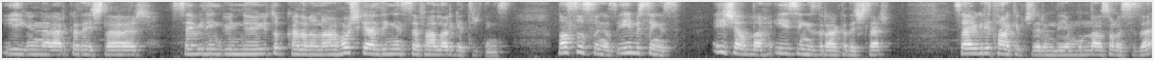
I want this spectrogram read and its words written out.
İyi günler arkadaşlar. Sevil'in günlüğü YouTube kanalına hoş geldiniz, sefalar getirdiniz. Nasılsınız, iyi misiniz? İnşallah iyisinizdir arkadaşlar. Sevgili takipçilerim diyeyim bundan sonra size.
